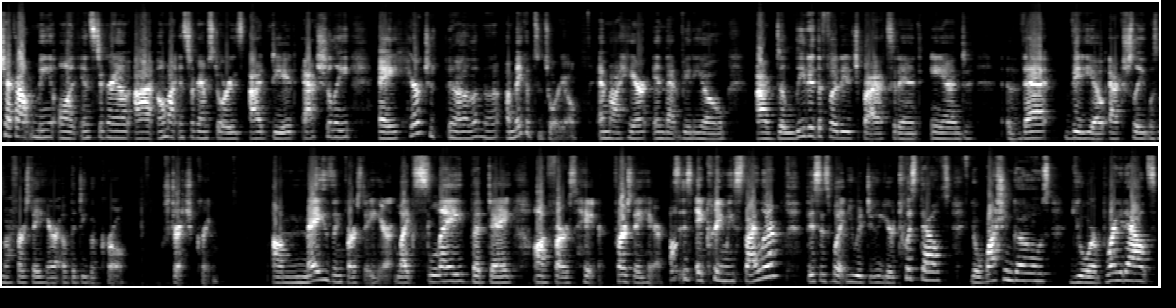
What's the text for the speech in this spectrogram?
check out me on Instagram, I on my Instagram stories, I did actually a hair uh, a makeup tutorial, and my hair in that video, I deleted the footage by accident, and that video actually was my first day hair of the DevaCurl Stretch Cream amazing first day hair. Like slay the day on first hair, first day hair. This is a creamy styler. This is what you would do your twist outs, your wash and goes, your braid outs.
